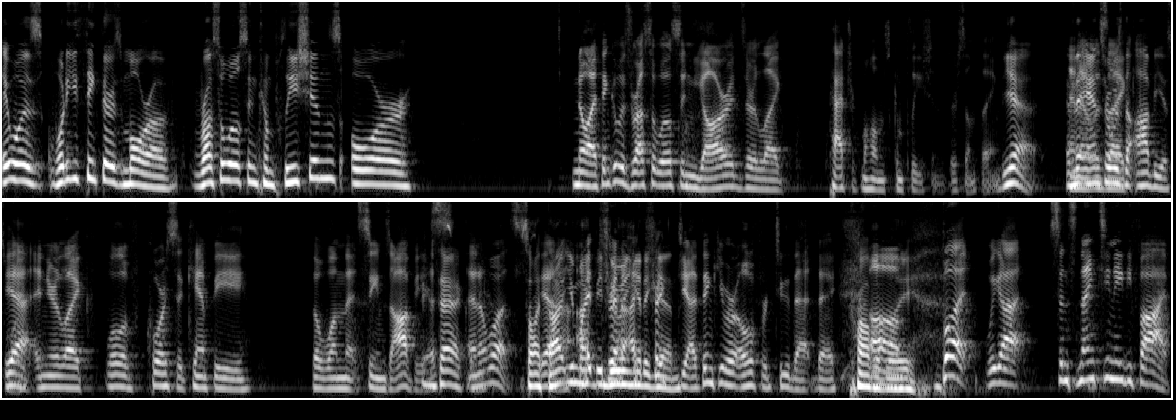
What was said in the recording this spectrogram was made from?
It was. What do you think? There's more of Russell Wilson completions or No, I think it was Russell Wilson yards or like Patrick Mahomes completions or something. yeah? And, the answer was, like- the obvious one. Yeah, and you're like, well, of course it can't be the one that seems obvious. Exactly. And it was. So I Yeah, thought you might be tri- doing I it again. Yeah, I think you were 0 for 2 that day. Probably. Um, but we got since 1985,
